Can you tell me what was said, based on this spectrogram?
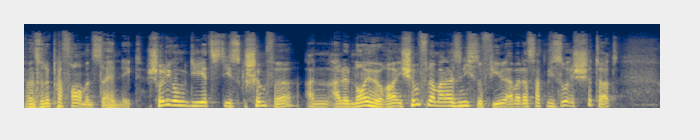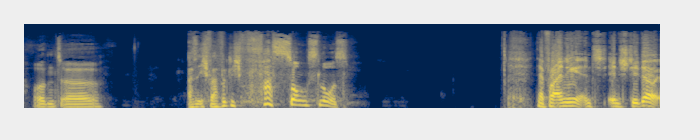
man so eine Performance dahin legt. Entschuldigung, die jetzt dieses Geschimpfe an alle Neuhörer. Ich schimpfe normalerweise nicht so viel, aber das hat mich so erschüttert. Und äh, also ich war wirklich fassungslos. Ja, vor allen Dingen entsteht da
